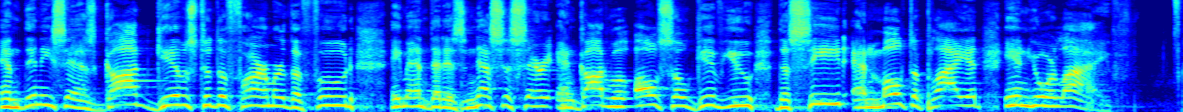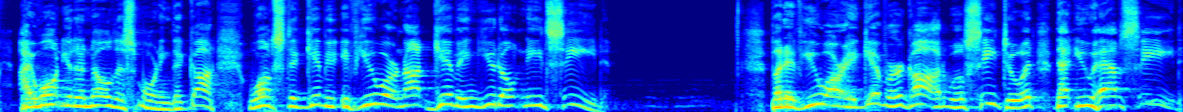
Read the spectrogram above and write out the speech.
And then he says, God gives to the farmer the food, amen, that is necessary, and God will also give you the seed and multiply it in your life. I want you to know this morning that God wants to give you. If you are not giving, you don't need seed. But if you are a giver, God will see to it that you have seed.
